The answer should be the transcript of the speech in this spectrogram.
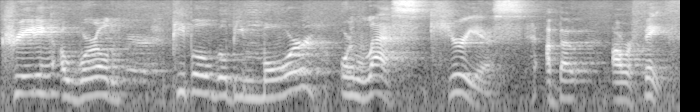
creating a world where people will be more or less curious about our faith?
